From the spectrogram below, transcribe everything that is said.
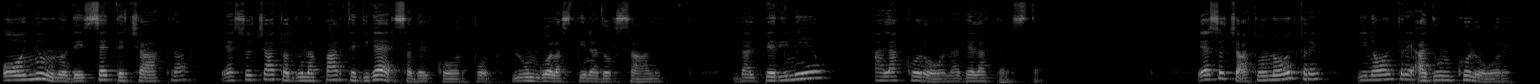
Ognuno dei sette chakra è associato ad una parte diversa del corpo lungo la spina dorsale, dal perineo alla corona della testa. È associato inoltre, inoltre ad un colore,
